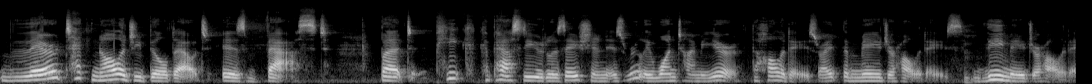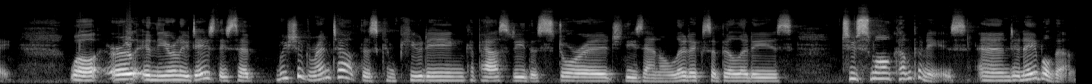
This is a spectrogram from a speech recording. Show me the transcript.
their technology build out is vast, but peak capacity utilization is really one time a year, the holidays, right? The major holidays, the major holiday. Well, early, in the early days, they said we should rent out this computing capacity, the storage, these analytics abilities to small companies and enable them.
